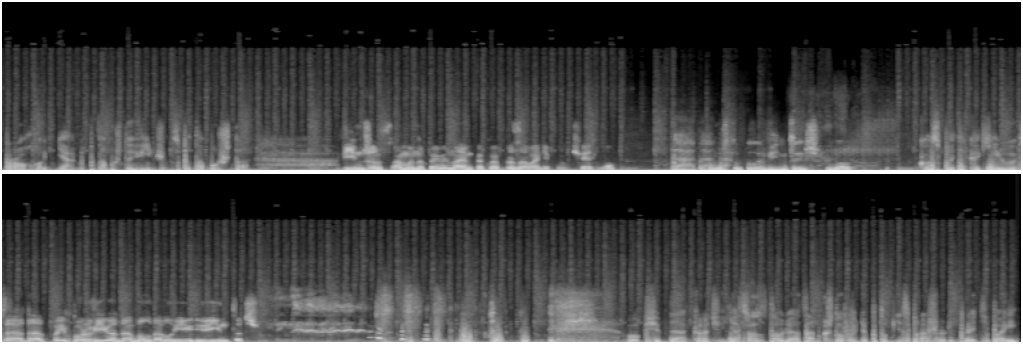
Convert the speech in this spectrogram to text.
проходняк, потому что Винченс, потому что Vengeance, а мы напоминаем, какое образование получает Лок. Да, да. Потому да. что было Vintage Лок. Господи, какие вы... Да, да, Pay-Per-View WWE Vintage. В общем, да, короче, я сразу ставлю оценку, чтобы меня потом не спрашивали про эти бои.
